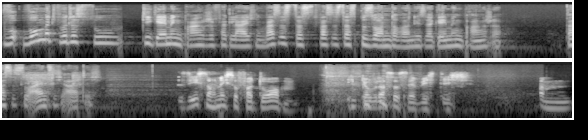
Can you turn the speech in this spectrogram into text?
womit würdest du die Gaming-Branche vergleichen? Was ist das, was ist das Besondere an dieser Gaming-Branche? Was ist so einzigartig? Sie ist noch nicht so verdorben. Ich glaube, das ist sehr wichtig. Ähm,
